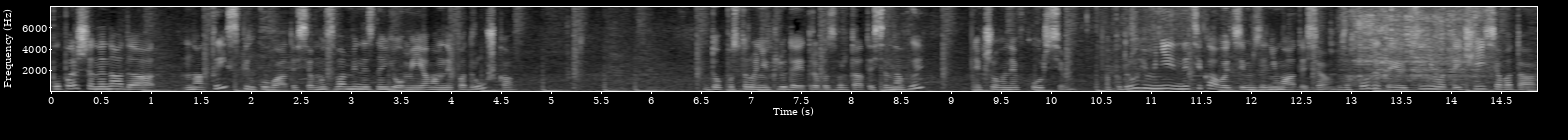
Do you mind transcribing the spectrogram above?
По-перше, не треба на ти спілкуватися. Ми з вами не знайомі, я вам не подружка. До посторонніх людей треба звертатися на ви, якщо ви не в курсі. А по-друге, мені не цікаво цим займатися, заходити і оцінювати чийсь аватар.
